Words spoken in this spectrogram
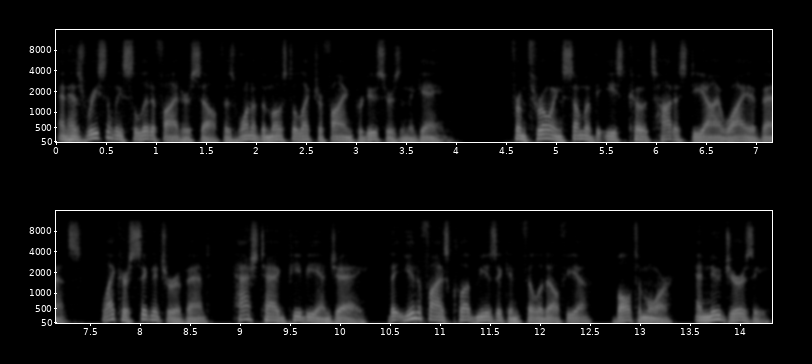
and has recently solidified herself as one of the most electrifying producers in the game. From throwing some of the East Coast's hottest DIY events, like her signature event, hashtag PBNJ, that unifies club music in Philadelphia, Baltimore, and New Jersey,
